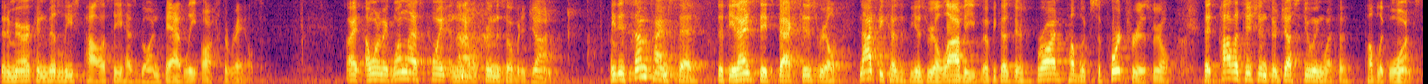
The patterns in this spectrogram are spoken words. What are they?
that American Middle East policy has gone badly off the rails. All right, I want to make one last point and then I will turn this over to John. It is sometimes said that the United States backs Israel not because of the Israel lobby, but because there's broad public support for Israel, that politicians are just doing what the public wants.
